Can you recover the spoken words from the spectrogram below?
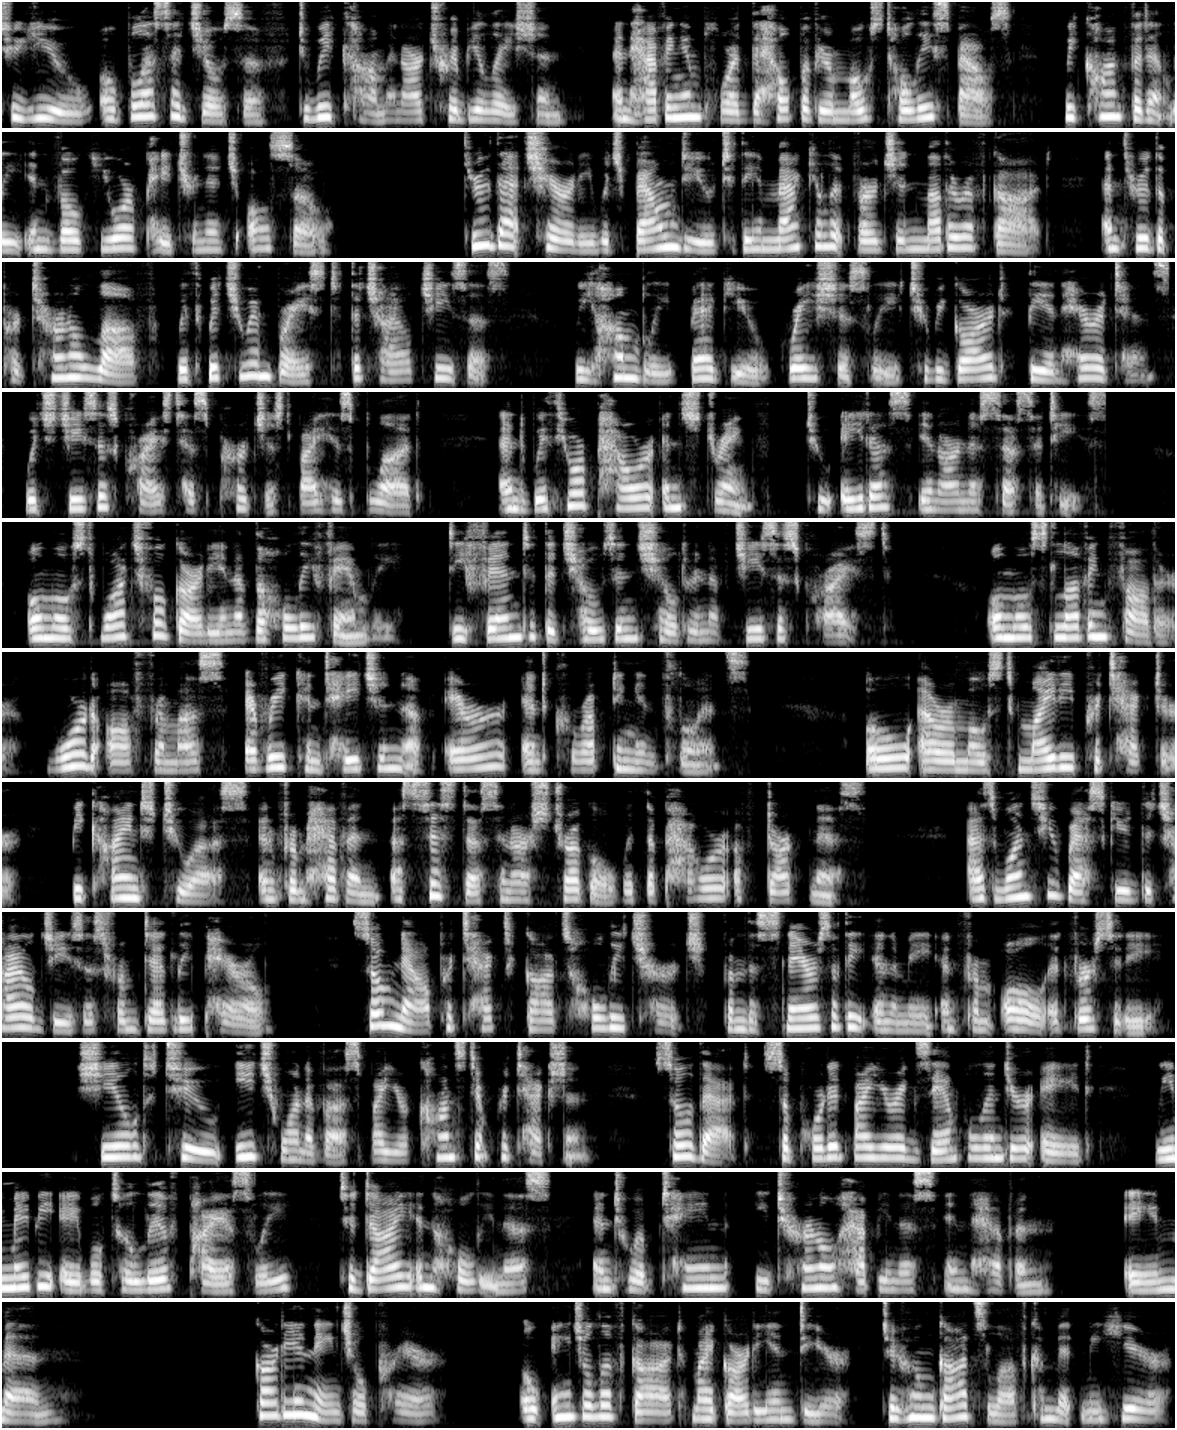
To you, O blessed Joseph, do we come in our tribulation, and having implored the help of your most holy spouse, we confidently invoke your patronage also. Through that charity which bound you to the Immaculate Virgin Mother of God, and through the paternal love with which you embraced the child Jesus, we humbly beg you graciously to regard the inheritance which Jesus Christ has purchased by his blood and with your power and strength to aid us in our necessities. O most watchful guardian of the Holy Family, defend the chosen children of Jesus Christ. O most loving Father, ward off from us every contagion of error and corrupting influence. O our most mighty protector, be kind to us, and from heaven assist us in our struggle with the power of darkness. As once you rescued the child Jesus from deadly peril, so now protect God's holy church from the snares of the enemy and from all adversity. Shield, too, each one of us by your constant protection, so that, supported by your example and your aid, we may be able to live piously, to die in holiness, and to obtain eternal happiness in heaven. Amen. Guardian Angel Prayer. O angel of God, my guardian dear, to whom God's love commit me here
